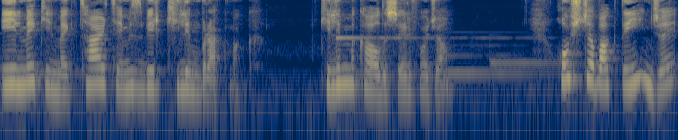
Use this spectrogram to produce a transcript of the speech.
İlmek ilmek tertemiz bir kilim bırakmak. Kilim mi kaldı Şerif Hocam? Hoşça bak deyince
